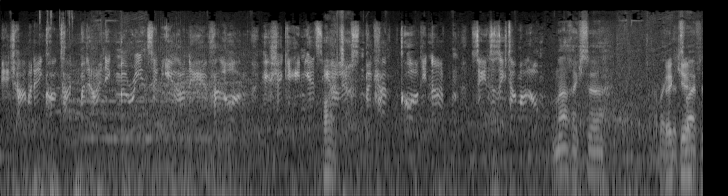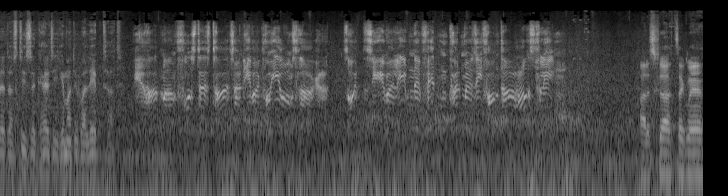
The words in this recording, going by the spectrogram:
Ich habe den Kontakt mit einigen Marines in ihrer Nähe verloren. Ich bekannten Koordinaten. Sehen Sie sich da mal um. Mach ich, Sir. Aber ich Weg hier. bezweifle, dass diese Kälte jemand überlebt hat. Wir haben am Fuß des Tals ein Evakuierungslager. Sollten Sie Überlebende finden, können wir Sie von da ausfliegen. Alles klar, zeig mir.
